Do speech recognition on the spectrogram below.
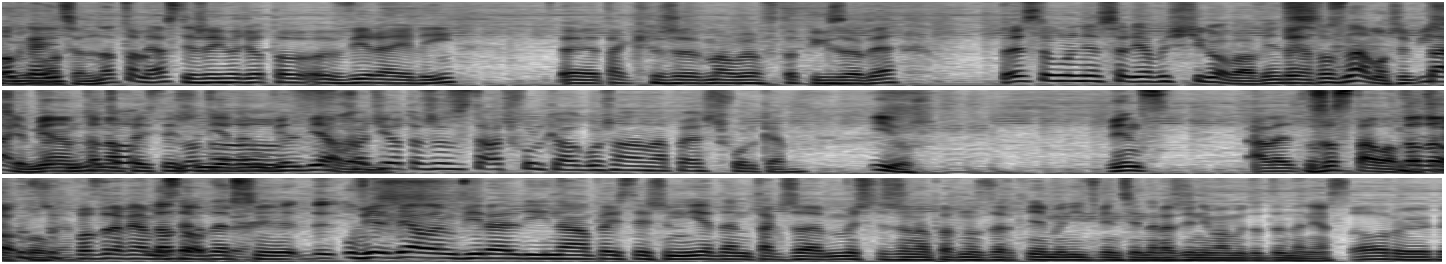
pomimo Okej. ocen. Natomiast, jeżeli chodzi o to V-Rally, e, tak, że mały off-topic zrobię, to jest ogólnie seria wyścigowa, więc... To ja to znam oczywiście, tak, miałem no to na PlayStation 1, uwielbiałem. Chodzi o to, że została czwórka ogłoszona na PS4. I już. Więc Ale to, została To Patryku. dobrze. Pozdrawiamy To dobrze. serdecznie. Uwielbiałem Virelli na PlayStation 1, także myślę, że na pewno zerkniemy. Nic więcej na razie nie mamy do dodania. Sorry.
